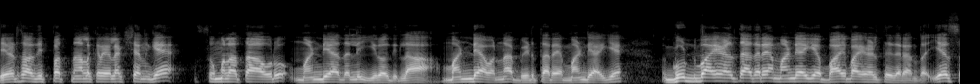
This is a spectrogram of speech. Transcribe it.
ಎರಡು ಸಾವಿರದ ಇಪ್ಪತ್ನಾಲ್ಕರ ಎಲೆಕ್ಷನ್ಗೆ ಸುಮಲತಾ ಅವರು ಮಂಡ್ಯದಲ್ಲಿ ಇರೋದಿಲ್ಲ. ಮಂಡ್ಯವನ್ನು ಬಿಡ್ತಾರೆ. ಮಂಡ್ಯಗೆ ಗುಡ್ ಬಾಯ್ ಹೇಳ್ತಾ ಇದ್ದಾರೆ. ಮಂಡ್ಯಗೆ ಬಾಯ್ ಬಾಯ್ ಹೇಳ್ತಾ ಇದ್ದಾರೆ ಅಂತ. ಎಸ್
